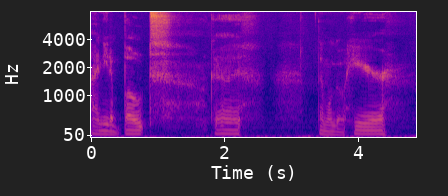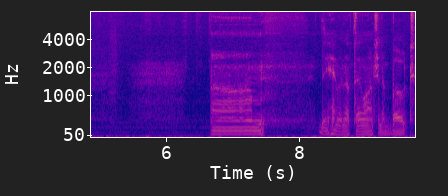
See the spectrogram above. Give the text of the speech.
I need a boat. Okay. Then we'll go here. Um, they have enough to launch in a boat.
